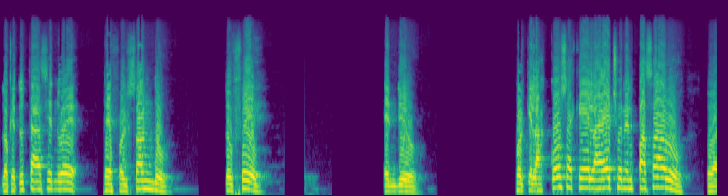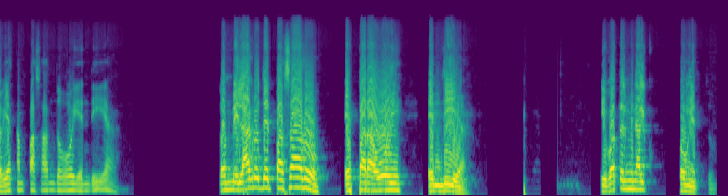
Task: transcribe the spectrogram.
lo que tú estás haciendo es reforzando tu fe en Dios. Porque las cosas que Él ha hecho en el pasado todavía están pasando hoy en día. Los milagros del pasado es para hoy en día. Y voy a terminar con esto.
